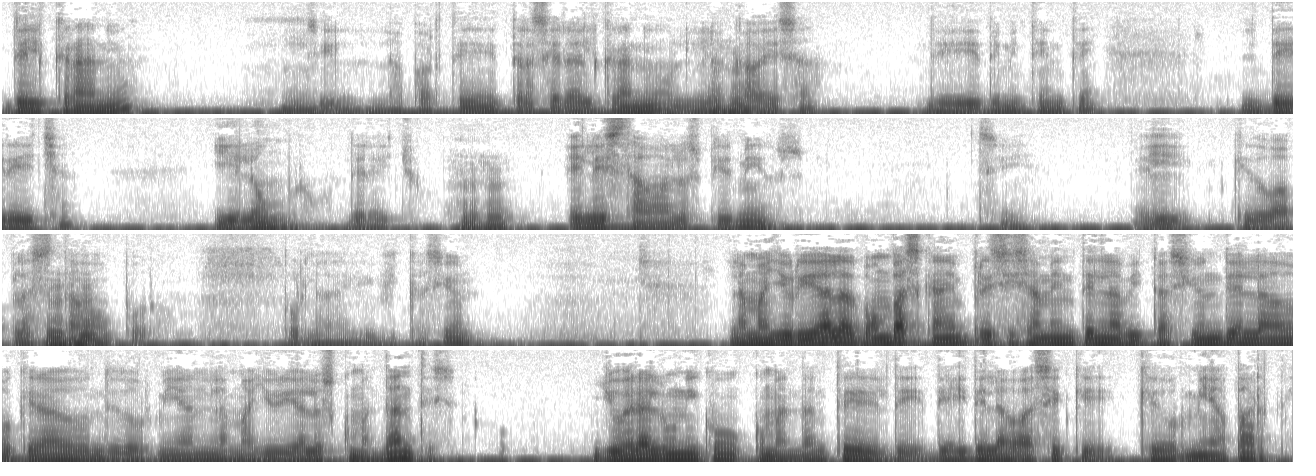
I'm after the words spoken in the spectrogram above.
del cráneo, la parte trasera del cráneo, la cabeza de, de mi tente derecha y el hombro derecho. Él estaba a los pies míos. Sí. Él quedó aplastado por, por la edificación. La mayoría de las bombas caen precisamente en la habitación de al lado, que era donde dormían la mayoría de los comandantes. Yo era el único comandante de, ahí de la base que, dormía aparte,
